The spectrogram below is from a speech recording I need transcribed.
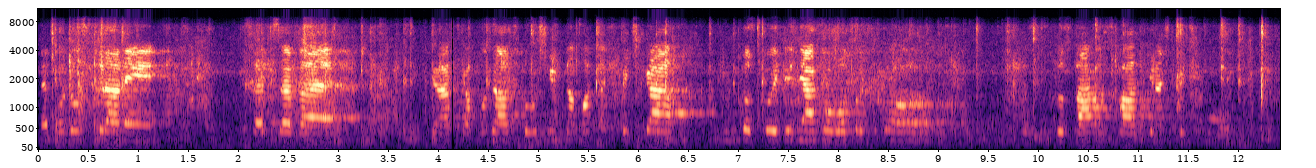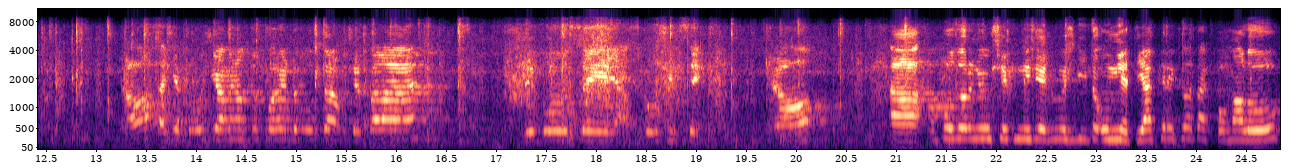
nebo do strany. před sebe. Zkrátka pořád zkouším tapat ta špička. Můžu to spojit s nějakou otočkou. To stáhnout zpátky na špičku. Jo, takže používám jenom tu forehandovou stranu čepele. Vybluju si a zkouším si. Jo. A upozorňuji všechny, že je důležité to umět jak rychle, tak pomalu.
